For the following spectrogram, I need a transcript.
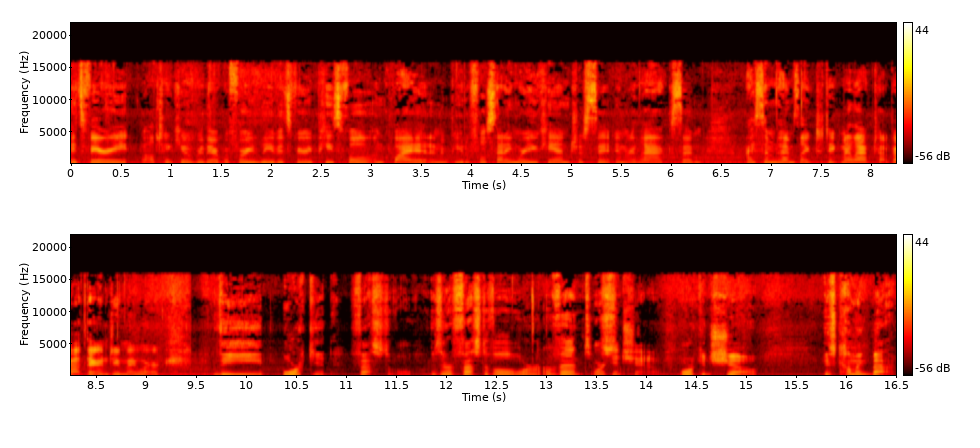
It's very, I'll take you over there before you leave. It's very peaceful and quiet and a beautiful setting where you can just sit and relax. And I sometimes like to take my laptop out there and do my work. The Orchid Festival. Is there a festival or event? Orchid Show. Orchid Show is coming back.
